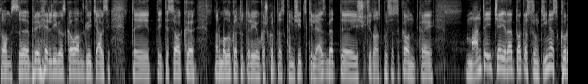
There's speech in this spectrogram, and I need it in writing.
toms e, Premier lygos kovoms greičiausiai. Tai, tai tiesiog normalu, kad tu turėjai kažkur tas kamšyt skilės, bet e, iš kitos pusės sakau, nu, tikrai Man tai čia yra tokios rungtynės, kur,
